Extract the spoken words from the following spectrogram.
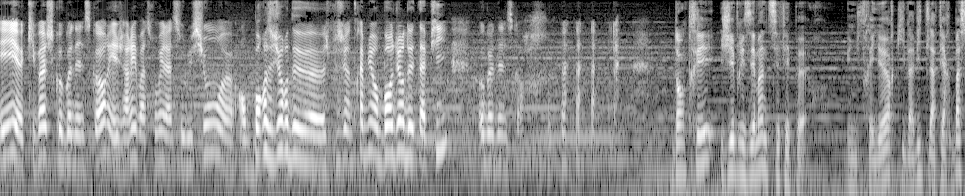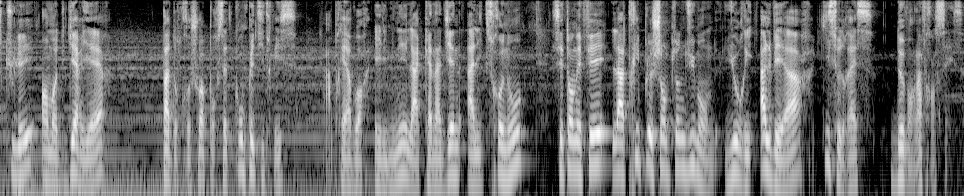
et euh, qui va jusqu'au golden score et j'arrive à trouver la solution euh, en bordure de, je me souviens très bien, en bordure de tapis au golden score. D'entrée, Gévry s'est fait peur. Une frayeur qui va vite la faire basculer en mode guerrière. Pas d'autre choix pour cette compétitrice. Après avoir éliminé la Canadienne Alix Renault, c'est en effet la triple championne du monde, Yuri Alvear, qui se dresse devant la Française.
